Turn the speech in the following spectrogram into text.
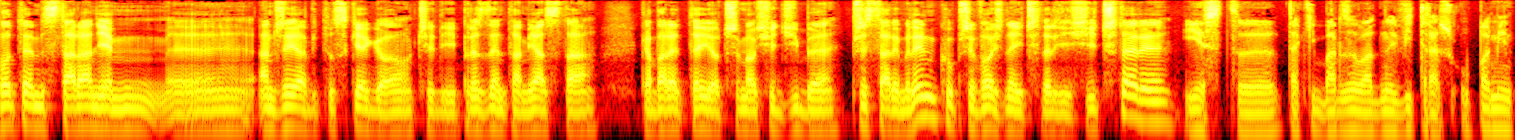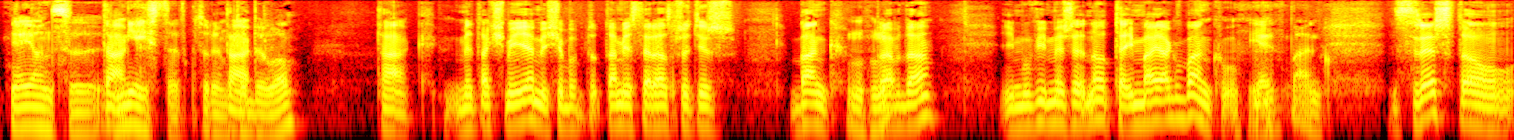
Potem staraniem e, Andrzeja Wituskiego, czyli prezydenta miasta, kabaret tej otrzymał siedzibę przy Starym Rynku, przy Woźnej 44. Jest e, taki bardzo ładny witraż upamiętniający tak, miejsce, w którym tak, to było. Tak, my tak śmiejemy się, bo tam jest teraz przecież bank, mhm. prawda? I mówimy, że no tej ma jak w banku. Jak w banku. Zresztą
